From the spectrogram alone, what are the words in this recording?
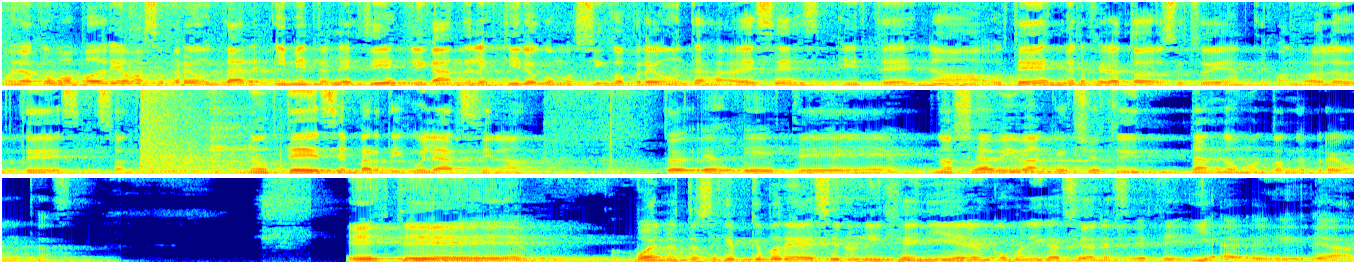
bueno, ¿cómo podríamos preguntar? Y mientras les estoy explicando, les tiro como cinco preguntas a veces y ustedes no, ustedes me refiero a todos los estudiantes, cuando hablo de ustedes, son no ustedes en particular, sino, este, no se avivan que yo estoy dando un montón de preguntas. Este, bueno, entonces, ¿qué, podría decir un ingeniero en comunicaciones? Este, eh, eh,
